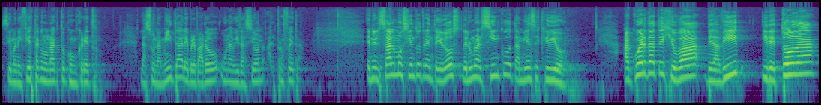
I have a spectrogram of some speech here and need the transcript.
se manifiesta con un acto concreto. La tsunamita le preparó una habitación al profeta. En el Salmo 132, del 1 al 5, también se escribió, Acuérdate, Jehová, de David y de toda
